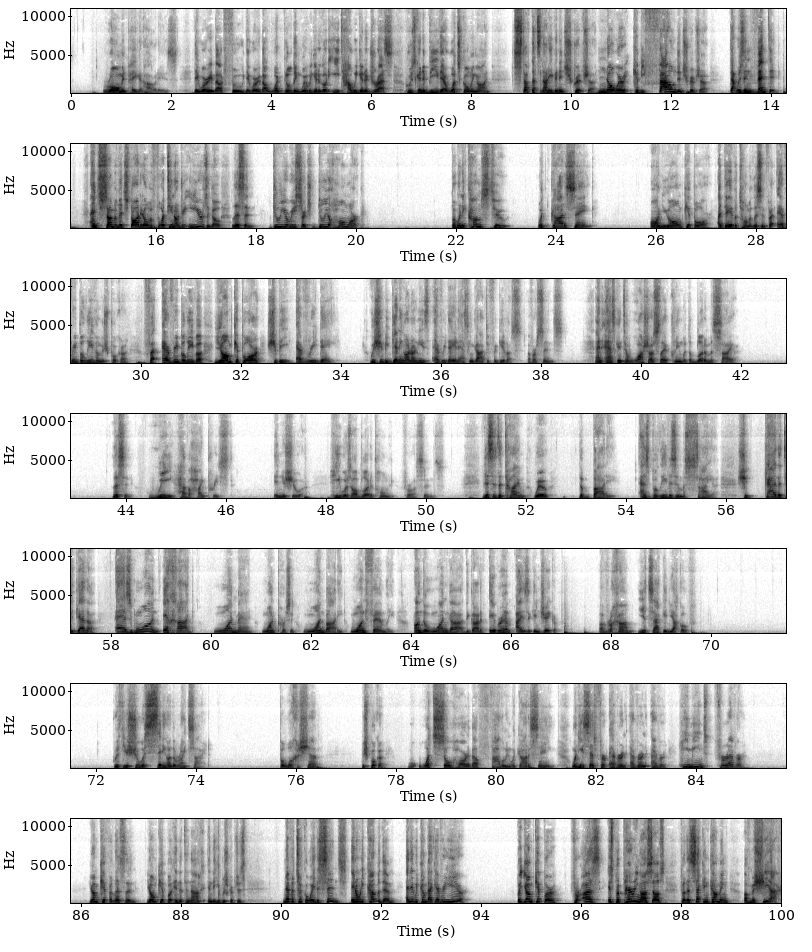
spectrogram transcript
Roman pagan holidays. They worry about food. They worry about what building, where are we going to go to eat, how are we going to dress, who's going to be there, what's going on. Stuff that's not even in scripture, nowhere could be found in scripture. That was invented. And some of it started over 1400 years ago. Listen, do your research, do your homework. But when it comes to what God is saying on Yom Kippur, a day of atonement, listen, for every believer, Mishpucha, for every believer, Yom Kippur should be every day. We should be getting on our knees every day and asking God to forgive us of our sins and asking to wash our slave clean with the blood of Messiah. Listen, we have a high priest in Yeshua. He was our blood atonement for our sins. This is the time where the body, as believers in Messiah, should gather together as one, echad, one man, one person, one body, one family, under one God, the God of Abraham, Isaac, and Jacob, Avraham, Yitzhak, and Yaakov, with Yeshua sitting on the right side. Baruch Hashem, Mishpucha, what's so hard about following what God is saying? When He says forever and ever and ever, He means forever. Yom Kippur, listen, Yom Kippur in the Tanakh, in the Hebrew scriptures, never took away the sins. It only covered them, and they would come back every year. But Yom Kippur, for us, is preparing ourselves for the second coming of Mashiach.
